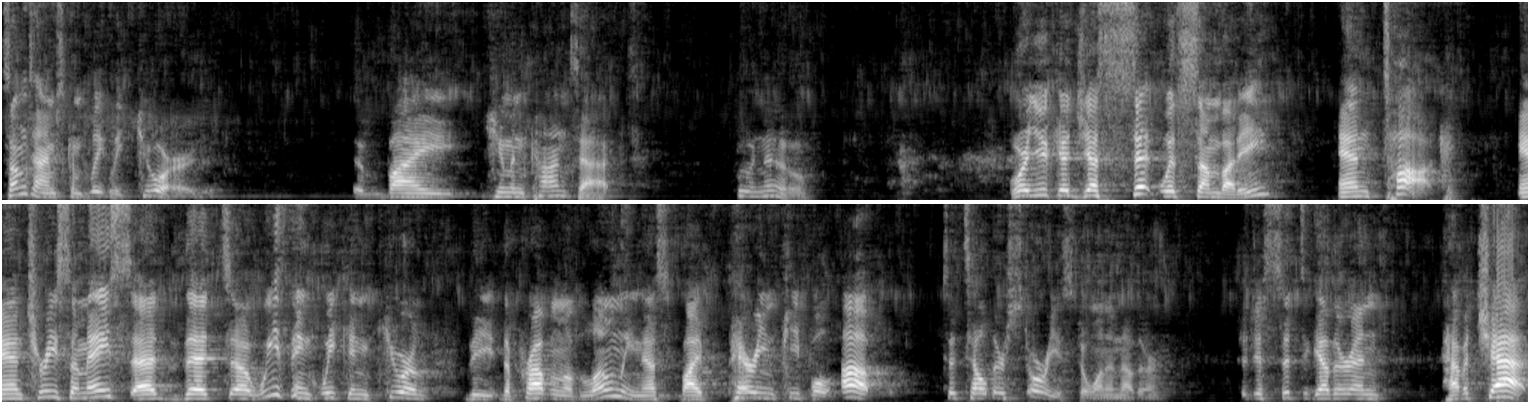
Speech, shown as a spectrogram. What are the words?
sometimes completely cured, by human contact. Who knew? Where you could just sit with somebody and talk. And Theresa May said that uh, we think we can cure the, the problem of loneliness by pairing people up to tell their stories to one another, to just sit together and have a chat.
